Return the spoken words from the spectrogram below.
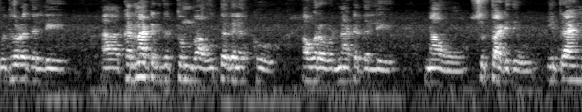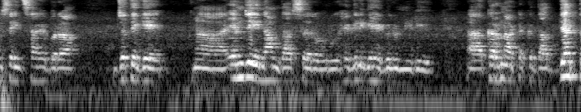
ಮುಧೋಳದಲ್ಲಿ ಕರ್ನಾಟಕದ ತುಂಬ ಉದ್ದಗಲಕ್ಕೂ ಅವರ ಒಡನಾಟದಲ್ಲಿ ನಾವು ಸುತ್ತಾಡಿದೆವು. ಇಬ್ರಾಹಿಂ ಸೈದ್ ಸಾಹೇಬರ ಜೊತೆಗೆ ಎಂ ಜೆ ಇನಾಮ್ದಾರ್ ಸರ್ ಅವರು ಹೆಗಲಿಗೆ ಹೆಗಲು ನೀಡಿ ಕರ್ನಾಟಕದಾದ್ಯಂತ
